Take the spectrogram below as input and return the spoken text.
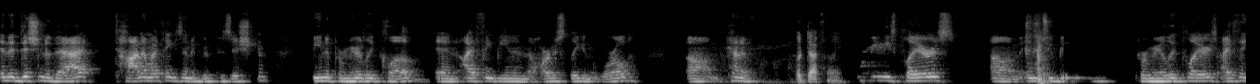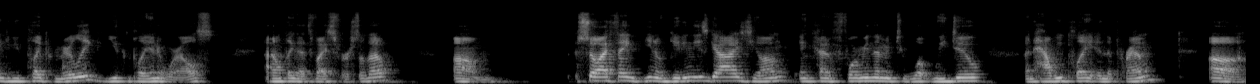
in addition to that, Tottenham, I think, is in a good position, being a Premier League club, and I think being in the hardest league in the world, um, kind of Oh, definitely. forming these players um, into being Premier League players. I think if you play Premier League, you can play anywhere else. I don't think that's vice versa though. Um, so I think you know getting these guys young and kind of forming them into what we do and how we play in the Prem uh,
